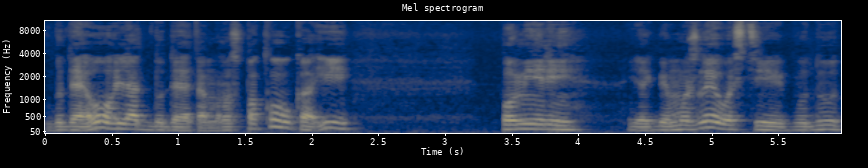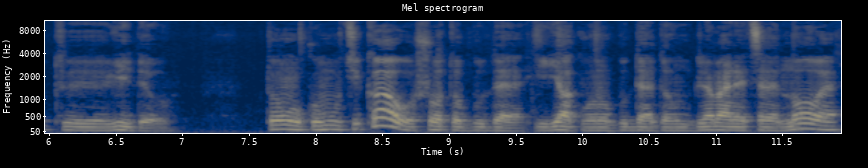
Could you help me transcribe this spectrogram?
буде огляд, буде там розпаковка і по мірі якби, можливості будуть е, відео. Тому кому цікаво, що то буде і як воно буде, для мене це нове.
